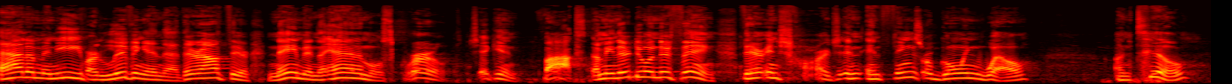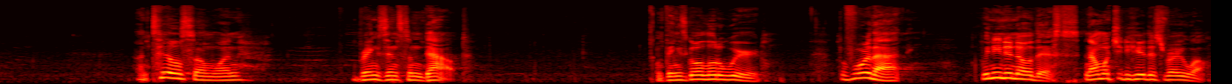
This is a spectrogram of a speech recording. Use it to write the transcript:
Adam and Eve are living in that. They're out there naming the animals squirrel, chicken, fox. I mean, they're doing their thing. They're in charge and, and things are going well until until someone brings in some doubt and things go a little weird. Before that, we need to know this, and I want you to hear this very well.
